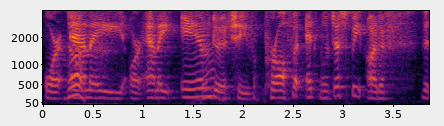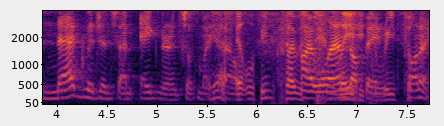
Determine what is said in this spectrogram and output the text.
or No. any or any aim No. to achieve a profit. It will just be out of the negligence and ignorance of myself. Yeah, it will be because I was I too lazy to read something.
